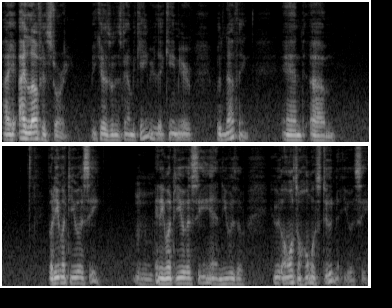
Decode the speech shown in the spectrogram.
I, I love his story because when his family came here, they came here with nothing. And, um, but he went to USC and he went to USC and he was a, he was almost a homeless student at USC.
